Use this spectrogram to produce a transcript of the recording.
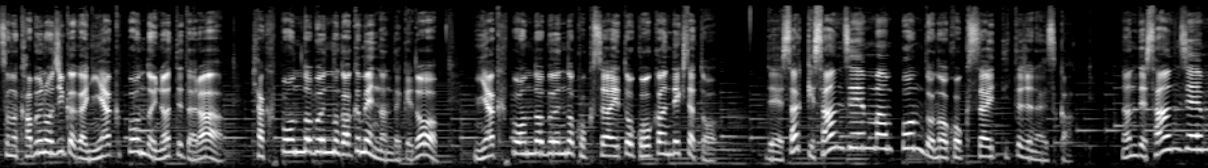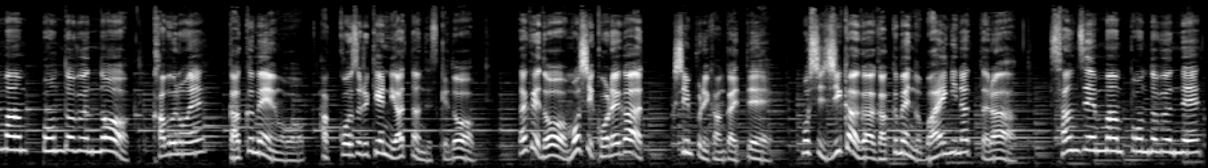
その株の時価が200ポンドになってたら100ポンド分の額面なんだけど200ポンド分の国債と交換できたと。でさっき3000万ポンドの国債って言ったじゃないですか。なんで3000万ポンド分の株のね額面を発行する権利あったんですけどだけどもしこれがシンプルに考えてもし時価が額面の倍になったら3000万ポンド分で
